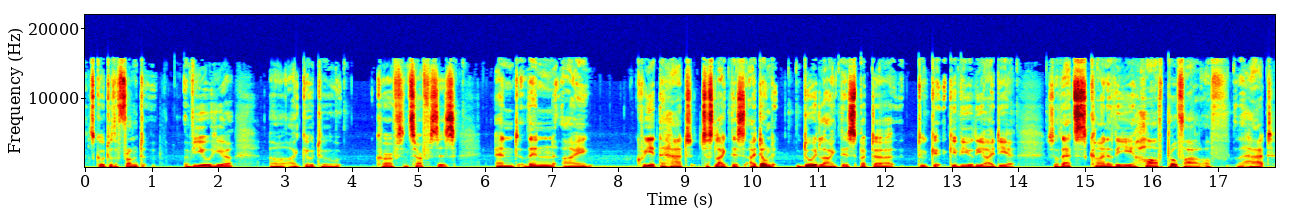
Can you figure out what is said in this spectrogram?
let's go to the front view here. Uh, I go to curves and surfaces and then I create the hat just like this. I don't do it like this, but uh, to give you the idea. So that's kind of the half profile of the hat,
